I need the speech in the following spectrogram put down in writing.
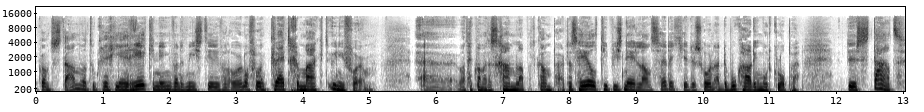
kwam te staan... want toen kreeg hij een rekening van het ministerie van Oorlog... voor een kwijtgemaakt uniform. Uh, want hij kwam met een schaamlap het kamp uit. Dat is heel typisch Nederlands, hè, dat je dus gewoon uit de boekhouding moet kloppen. De staat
